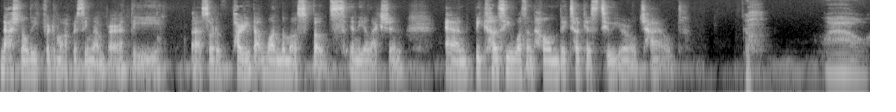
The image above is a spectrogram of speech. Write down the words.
National League for Democracy member, the uh, sort of party that won the most votes in the election. And because he wasn't home, they took his two year old child. Oh. Wow.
